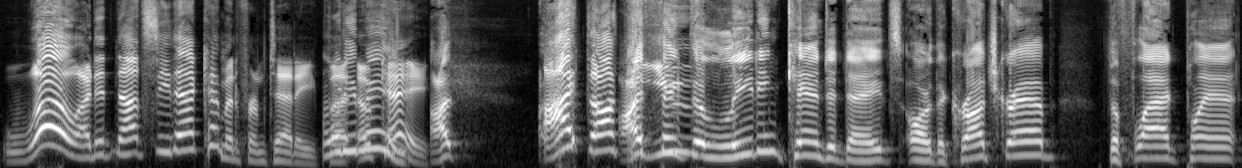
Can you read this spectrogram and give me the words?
"Whoa! I did not see that coming from Teddy." But what do you okay, mean? I I thought that I you, think the leading candidates are the crotch grab, the flag plant,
